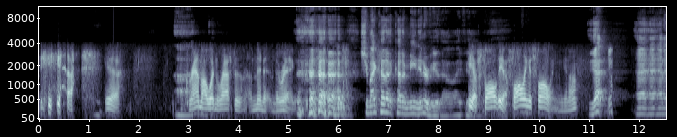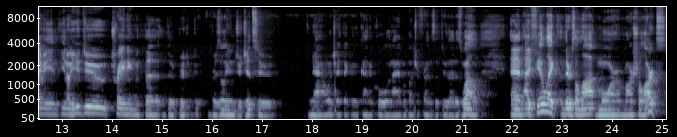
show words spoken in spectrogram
yeah, yeah. uh, Grandma wouldn't last a, a, minute in the ring. she might cut a cut a mean interview though. I feel. Yeah, fall. Yeah, falling is falling. You know. Yeah, and, and, I mean, you know, you do training with the the Brazilian Jiu Jitsu now, which I think is kind of cool, and I have a bunch of friends that do that as well. And I feel like there's a lot more martial arts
